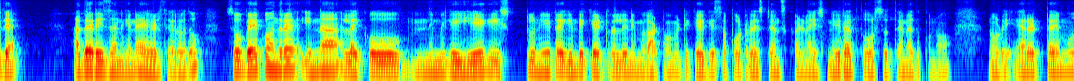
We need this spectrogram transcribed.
ಇದೆ. ಅದೇ ರೀಸನ್ಗೆ ಹೇಳ್ತಾ ಇರೋದು. ಸೊ ಬೇಕು ಅಂದರೆ ಇನ್ನು ಲೈಕು ನಿಮಗೆ ಹೇಗೆ ಇಷ್ಟು ನೀಟಾಗಿ ಇಂಡಿಕೇಟ್ರಲ್ಲಿ ನಿಮಗೆ ಆಟೋಮೆಟಿಕ್ಕಾಗಿ ಸಪೋರ್ಟ್ ರೆಸಿಸ್ಟೆನ್ಸ್ಗಳನ್ನ ಎಷ್ಟು ನೀಟಾಗಿ ತೋರಿಸುತ್ತೆ ಅನ್ನೋದಕ್ಕೂ ನೋಡಿ, ಎರಡು ಟೈಮು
